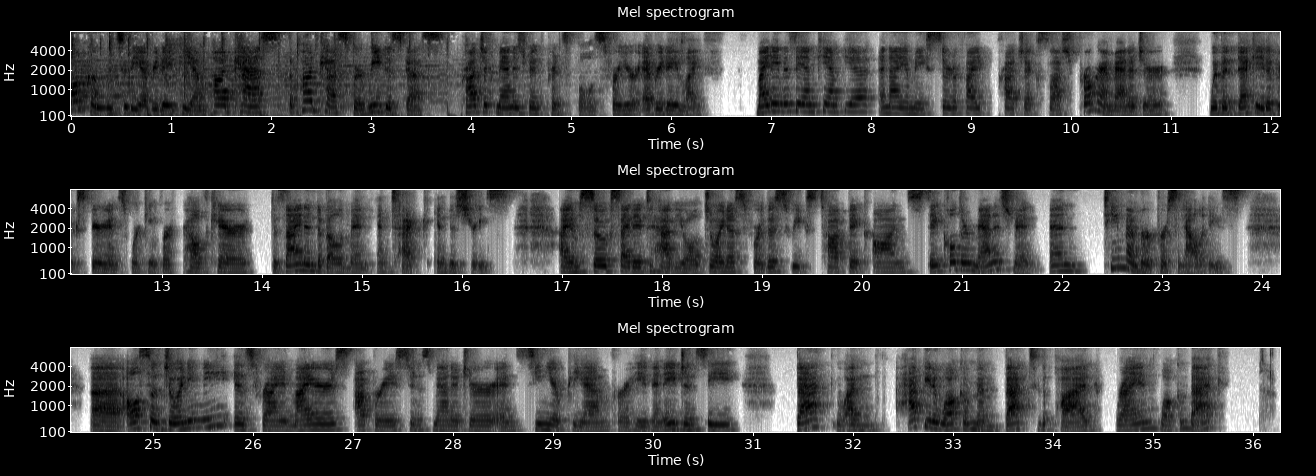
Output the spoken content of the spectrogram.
Welcome to the Everyday PM podcast, the podcast where we discuss project management principles for your everyday life. My name is Ann Campea, and I am a certified project slash program manager with a decade of experience working for healthcare, design and development, and tech industries. I am so excited to have you all join us for this week's topic on stakeholder management and team member personalities. Uh, also joining me is Ryan Myers, Operations Manager and Senior PM for Haven Agency. Back, I'm happy to welcome him back to the pod. Ryan, welcome back.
